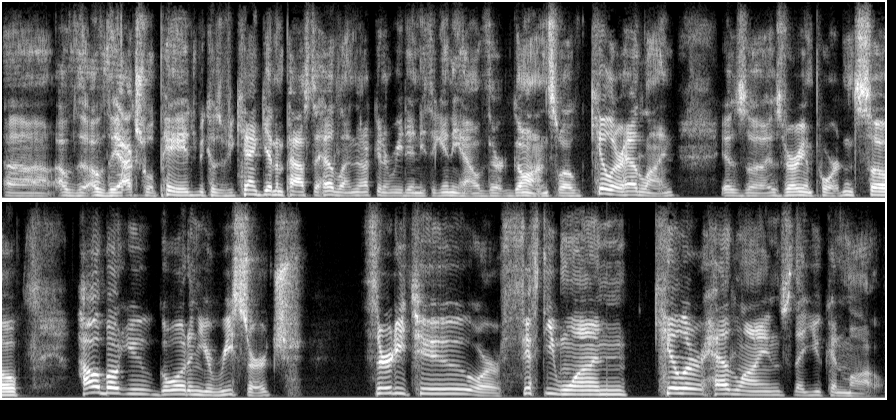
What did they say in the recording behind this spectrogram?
uh, of the of the actual page because if you can't get them past the headline, they're not going to read anything anyhow. They're gone. So a killer headline is uh, is very important. So how about you go out and you research 32 or 51 killer headlines that you can model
